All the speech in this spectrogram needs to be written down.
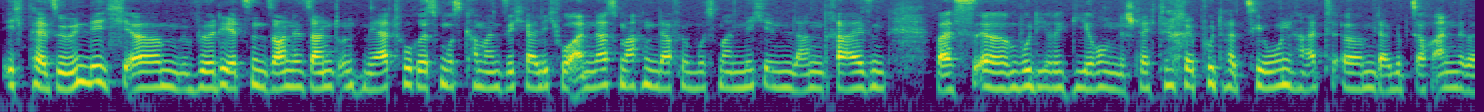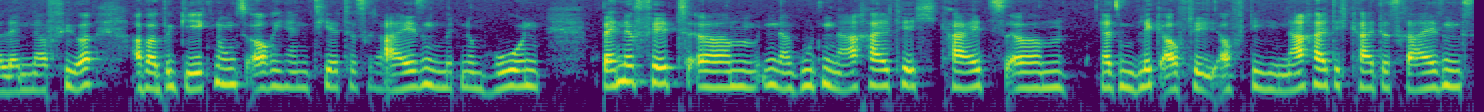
Ich persönlich ähm, würde jetzt einen Sonne, Sand und Meertourismus kann man sicherlich woanders machen. Dafür muss man nicht in ein Land reisen, was, äh, wo die Regierung eine schlechte Reputation hat. Ähm, da gibt es auch andere Länder für. Aber begegnungsorientiertes Reisen mit einem hohen Benefit, ähm, einer guten Nachhaltigkeit, ähm, also ein Blick auf die, auf die Nachhaltigkeit des Reisens,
